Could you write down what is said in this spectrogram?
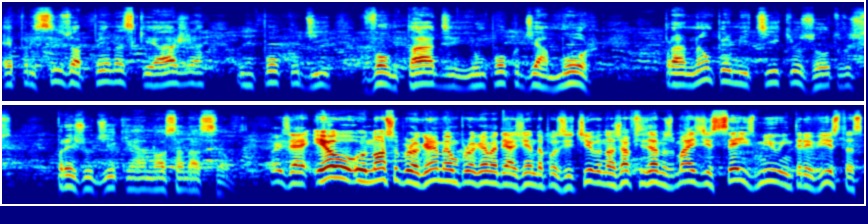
É preciso apenas que haja um pouco de vontade e um pouco de amor para não permitir que os outros prejudiquem a nossa nação. Pois é, eu, o nosso programa é um programa de agenda positiva. Nós já fizemos mais de 6 mil entrevistas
